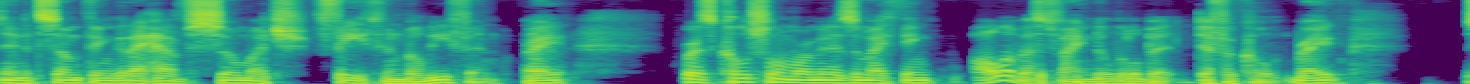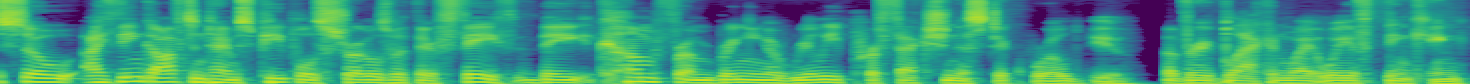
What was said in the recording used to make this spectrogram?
And it's something that I have so much faith and belief in, right? Whereas cultural Mormonism, I think all of us find a little bit difficult, right? So I think oftentimes people struggles with their faith, they come from bringing a really perfectionistic worldview, a very black and white way of thinking.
